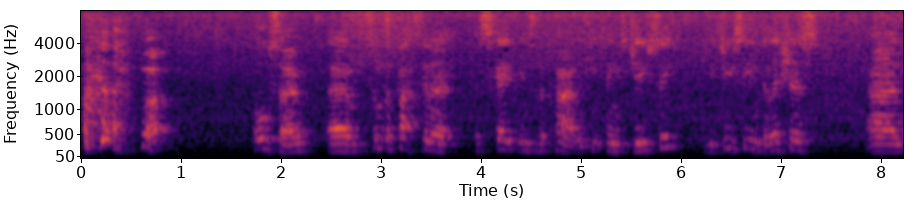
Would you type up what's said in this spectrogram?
but also, um, some of the fat's going to escape into the pan and keep things juicy. It'll be juicy and delicious and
